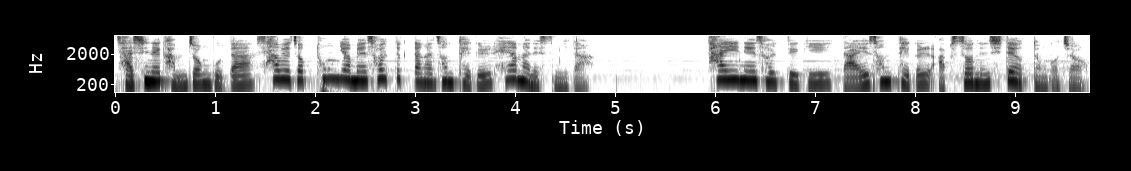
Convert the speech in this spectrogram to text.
자신의 감정보다 사회적 통념에 설득당한 선택을 해야만 했습니다. 타인의 설득이 나의 선택을 앞서는 시대였던 거죠.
